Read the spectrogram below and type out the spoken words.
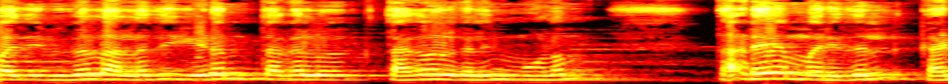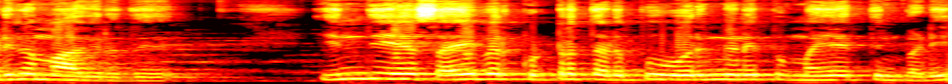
பதிவுகள் அல்லது இடம் தகவல் தகவல்களின் மூலம் தடயமறிதல் கடினமாகிறது. இந்திய சைபர் குற்றத்தடுப்பு ஒருங்கிணைப்பு மையத்தின்படி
